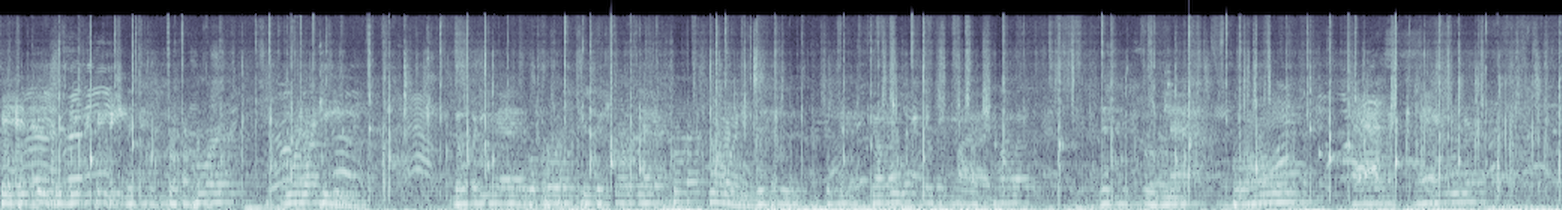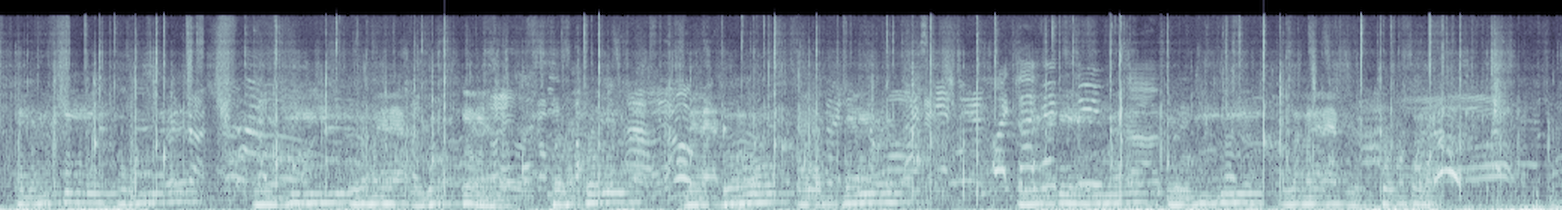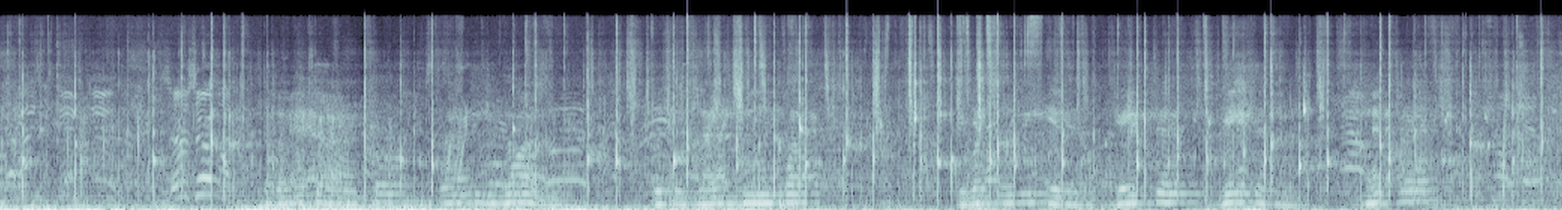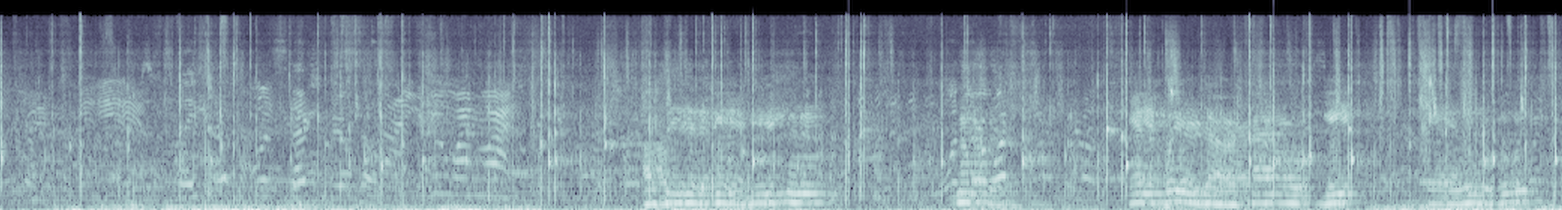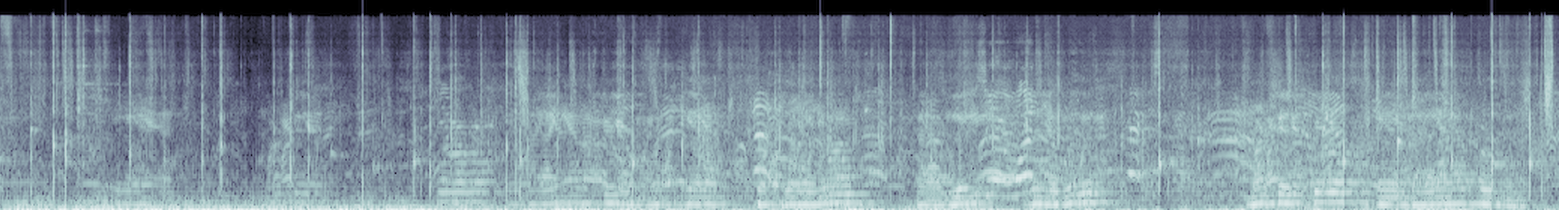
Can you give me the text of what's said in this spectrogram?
The repeat. This is for 20. Nobody has reported to the court yet. Court 20. This is the mixed double 35 plus. This is for Matt Brown, Alex Hamler, Enrique Ramirez, and Gigi again, for 20, Matt Brown, Alex hits Enrique. Ramirez, and Gigi Lamar. Court 20. For the match on court 21, which is 19 plus. The referee is Jason, Jason Schneckler. I'll say that again, Jason Schneckler. And the players are Kyle Yates and Linda Lewis. And Marcus Diana Irwin. Once again, for 21, Kyle Yates, Linda. Marcus Gill and Diana Irwin.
